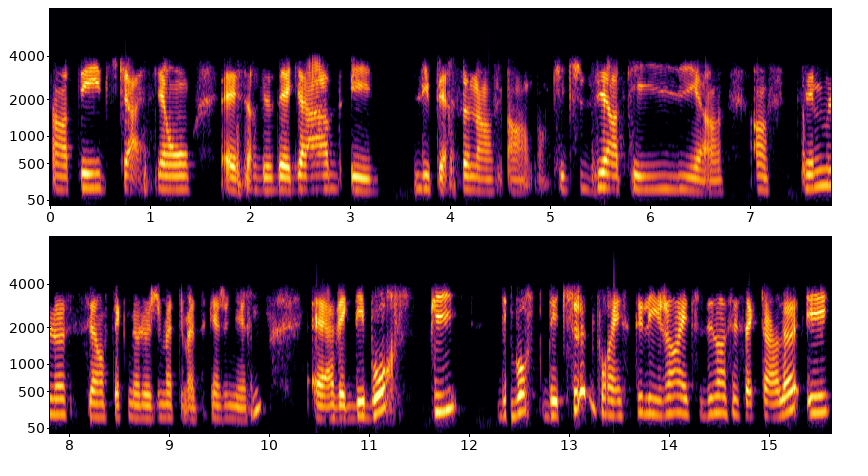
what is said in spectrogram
santé, éducation, euh, services de garde et les personnes en, en- qui étudient en TI, en, en là, sciences, technologies, mathématiques, ingénierie, euh, avec des bourses, puis des bourses d'études pour inciter les gens à étudier dans ces secteurs-là et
